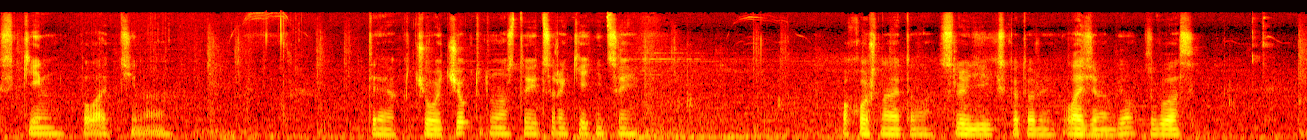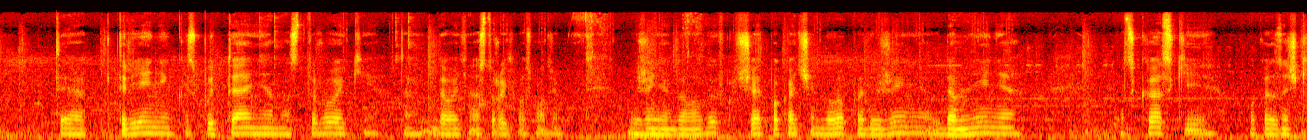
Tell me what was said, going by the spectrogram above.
Скин, платина. Так, чувачок тут у нас стоит с ракетницей. Похож на этого с Люди X, который лазером бил с глаз. Так, тренинг, испытания, настройки. Так, давайте настройки посмотрим. Движение головы включает покачивание головы, продвижение, уведомления, подсказки, показать значки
